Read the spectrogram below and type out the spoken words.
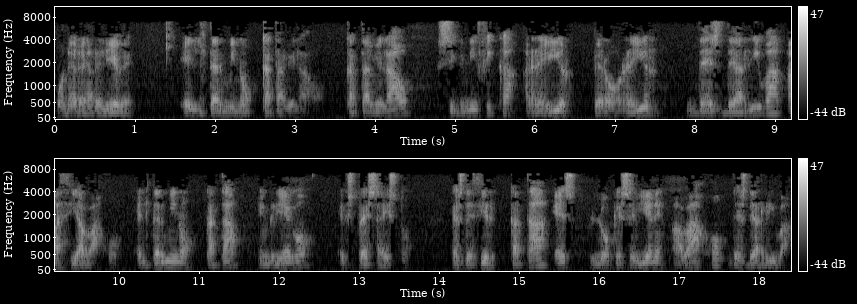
poner en relieve el término katagelao. Katagelao significa reír, pero reír desde arriba hacia abajo. El término kata en griego expresa esto. Es decir, kata es lo que se viene abajo desde arriba.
